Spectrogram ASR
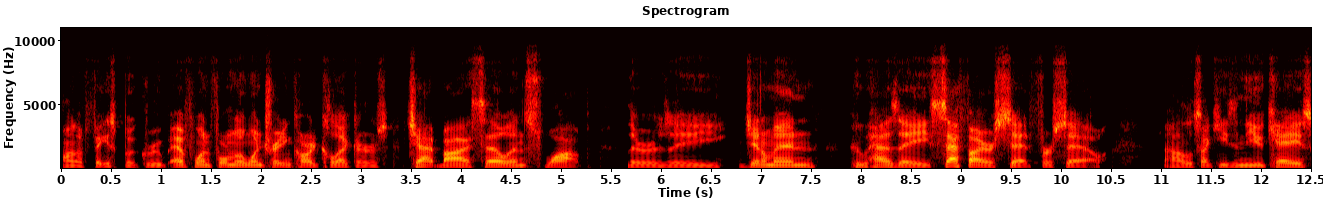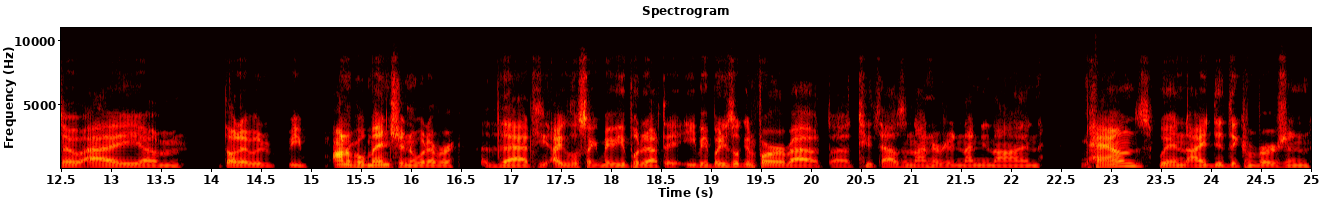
on a Facebook group, F1 Formula One trading card collectors chat, buy, sell, and swap. There is a gentleman who has a sapphire set for sale. Uh, looks like he's in the UK, so I um, thought it would be honorable mention or whatever. that he, it looks like maybe he put it out to eBay, but he's looking for about uh, two thousand nine hundred ninety nine pounds. When I did the conversion,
